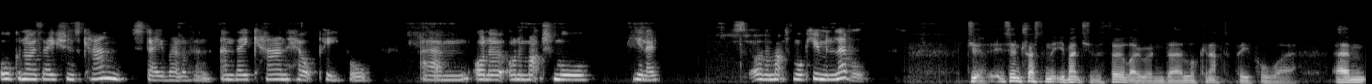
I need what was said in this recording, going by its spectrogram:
organisations can stay relevant and they can help people um, on a on a much more, you know, on a much more human level. It's interesting that you mentioned the furlough and uh, looking after people there. Um,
